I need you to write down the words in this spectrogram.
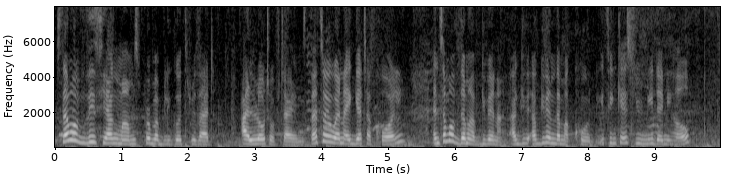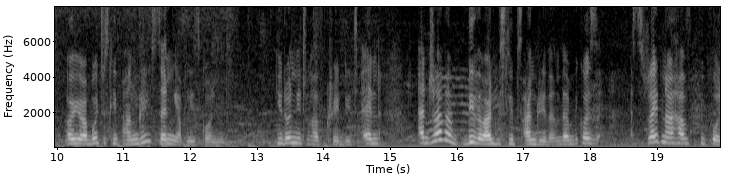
some of these young moms probably go through that a lot of times that's why when i get a call and some of them have given a, I've given- I've given them a code if in case you need any help or you're about to sleep hungry, send me a please call me. You don't need to have credit. And I'd rather be the one who sleeps hungry than them because right now I have people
